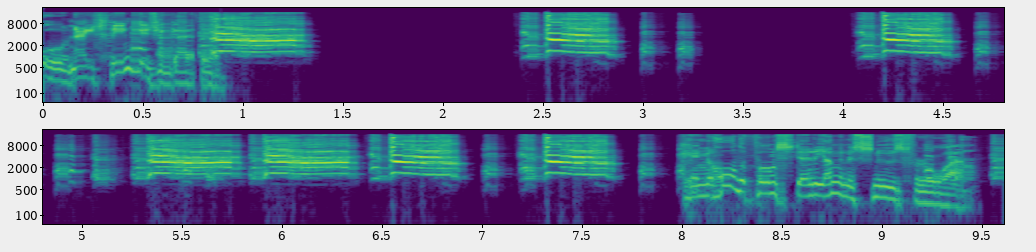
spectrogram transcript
Ooh, nice fingers on that one. 通してやるスースロは。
